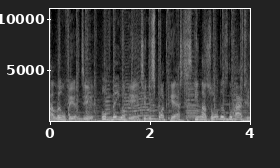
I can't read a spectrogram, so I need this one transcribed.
Salão Verde, o meio ambiente nos podcasts e nas ondas do rádio.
